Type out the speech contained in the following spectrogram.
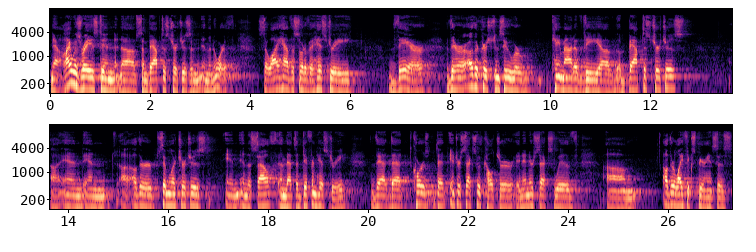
Now, I was raised in uh, some Baptist churches in, in, the north, so I have a sort of a history there. There are other Christians who were came out of the uh, Baptist churches uh, and and uh, other similar churches in, in the South, and that's a different history that that course, that intersects with culture and intersects with um, other life experiences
